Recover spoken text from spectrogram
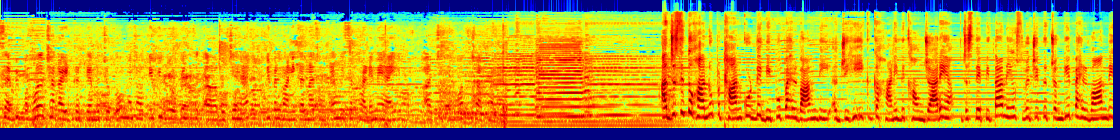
सर भी बहुत अच्छा गाइड करते हैं बच्चों को मैं चाहती हूँ कि वो भी अ, बच्चे हैं जो पहलवानी करना चाहते हैं वो इस अखाड़े में आए ये अच्छा बहुत अच्छा अखाड़ा है ਅੱਜ ਅਸੀਂ ਤੁਹਾਨੂੰ ਪਠਾਨਕੋਟ ਦੇ ਦੀਪੂ ਪਹਿਲਵਾਨ ਦੀ ਅਜਿਹੀ ਇੱਕ ਕਹਾਣੀ ਦਿਖਾਉਣ ਜਾ ਰਹੇ ਹਾਂ ਜਿਸ ਦੇ ਪਿਤਾ ਨੇ ਉਸ ਵਿੱਚ ਇੱਕ ਚੰਗੇ ਪਹਿਲਵਾਨ ਦੇ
